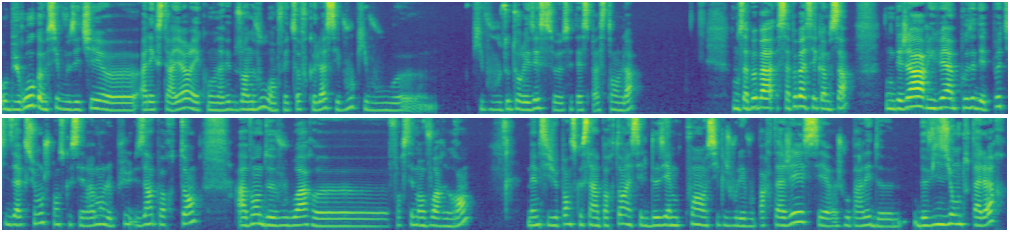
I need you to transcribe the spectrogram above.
au bureau comme si vous étiez euh, à l'extérieur et qu'on avait besoin de vous en fait. Sauf que là, c'est vous qui vous, euh, qui vous autorisez cet espace-temps là. Donc ça peut, pas, ça peut passer comme ça. Donc déjà, arriver à poser des petites actions, je pense que c'est vraiment le plus important avant de vouloir euh, forcément voir grand. Même si je pense que c'est important, et c'est le deuxième point aussi que je voulais vous partager, c'est, je vous parlais de, de vision tout à l'heure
